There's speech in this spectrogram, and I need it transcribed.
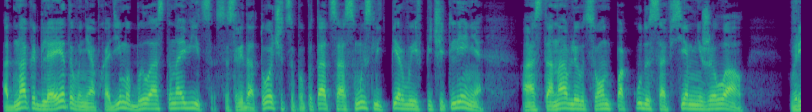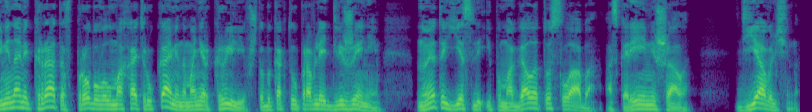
Однако для этого необходимо было остановиться, сосредоточиться, попытаться осмыслить первые впечатления – а останавливаться он покуда совсем не желал. Временами Кратов пробовал махать руками на манер крыльев, чтобы как-то управлять движением, но это если и помогало, то слабо, а скорее мешало. «Дьявольщина!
